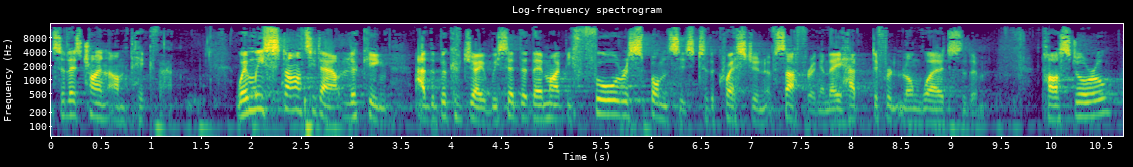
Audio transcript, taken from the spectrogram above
So let's try and unpick that. When we started out looking at the book of Job, we said that there might be four responses to the question of suffering, and they had different long words to them pastoral,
